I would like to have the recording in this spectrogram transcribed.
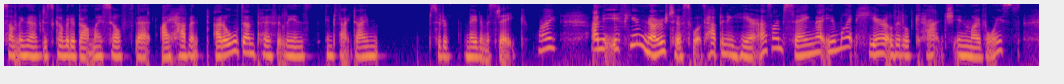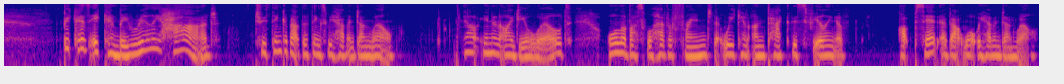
something that I've discovered about myself that I haven't at all done perfectly. And in fact, I'm sort of made a mistake, right? And if you notice what's happening here, as I'm saying that, you might hear a little catch in my voice because it can be really hard to think about the things we haven't done well. Now, in an ideal world, all of us will have a friend that we can unpack this feeling of upset about what we haven't done well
